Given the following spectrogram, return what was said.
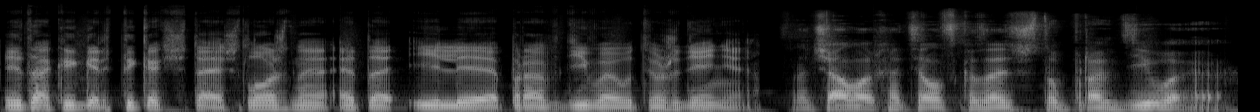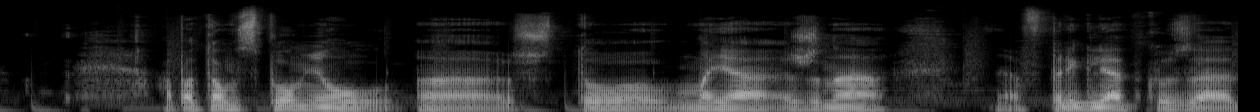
Итак, Игорь, ты как считаешь, ложное это или правдивое утверждение? Сначала хотел сказать, что правдивое, а потом вспомнил, а, что моя жена в приглядку за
